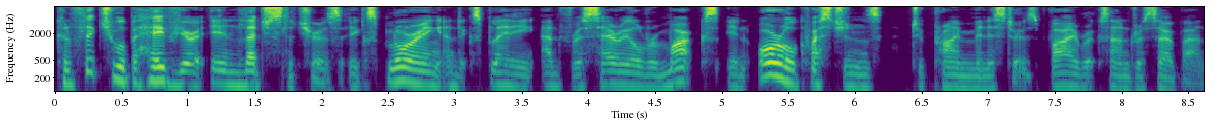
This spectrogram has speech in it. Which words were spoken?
Conflictual Behaviour in Legislatures, exploring and explaining adversarial remarks in oral questions to Prime Ministers by Ruxandra Serban.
